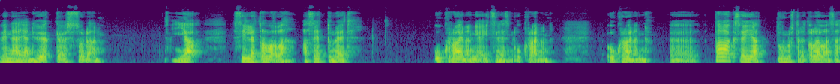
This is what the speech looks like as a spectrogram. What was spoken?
Venäjän hyökkäyssodan ja sillä tavalla asettuneet Ukrainan ja itsenäisen Ukrainan, Ukrainan ö, taakse ja tunnustaneet olevansa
